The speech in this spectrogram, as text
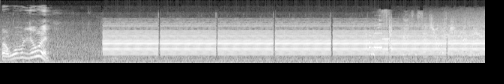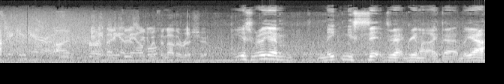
But what are we doing? with another issue. You just really gonna make me sit through that green light like that. But yeah,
